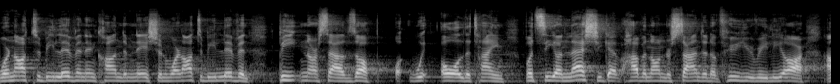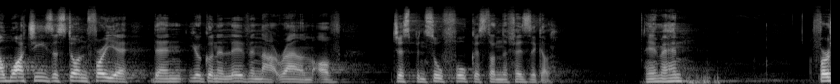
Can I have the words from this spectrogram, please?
we're not to be living in condemnation. We're not to be living beating ourselves up all the time. But see, unless you get, have an understanding of who you really are and what Jesus done for you, then you're going to live in that realm of just being so focused on the physical. Amen. 1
